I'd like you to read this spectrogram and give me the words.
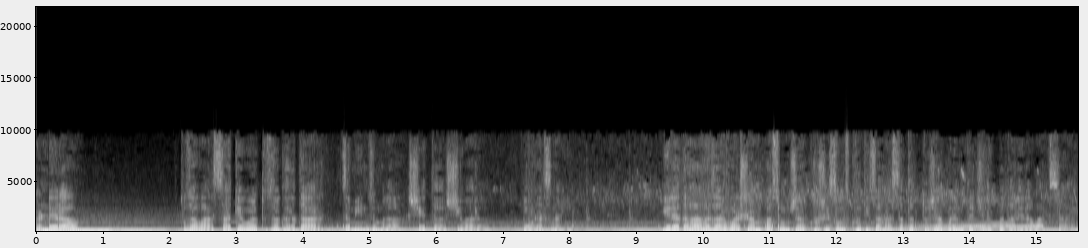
खंडेराव तुझा वारसा केवळ तुझं घरदार जमीन जुमला शेत शिवार एवढाच नाही. गेल्या दहा हजार वर्षांपासूनच्या कृषी संस्कृतीचा हा सतत तुझ्यापर्यंत झिरपत आलेला वारसा आहे.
